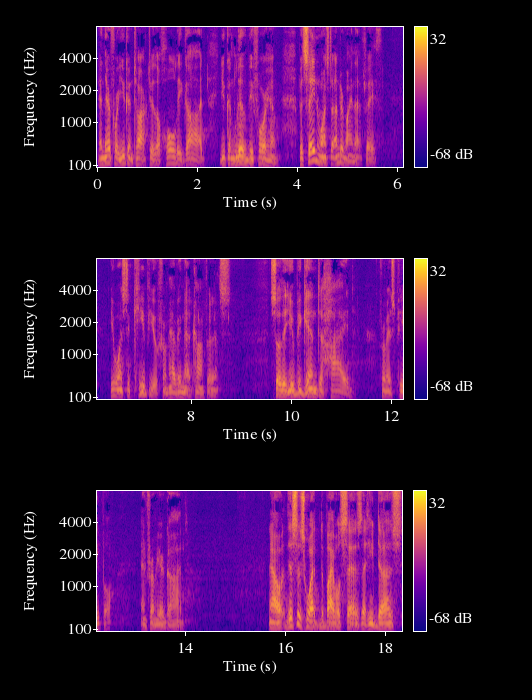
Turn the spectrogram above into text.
And therefore, you can talk to the holy God. You can live before Him. But Satan wants to undermine that faith. He wants to keep you from having that confidence so that you begin to hide from His people and from your God. Now, this is what the Bible says that He does.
